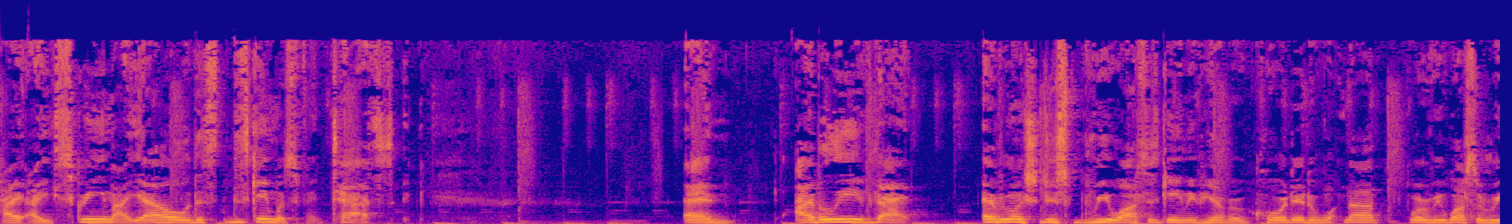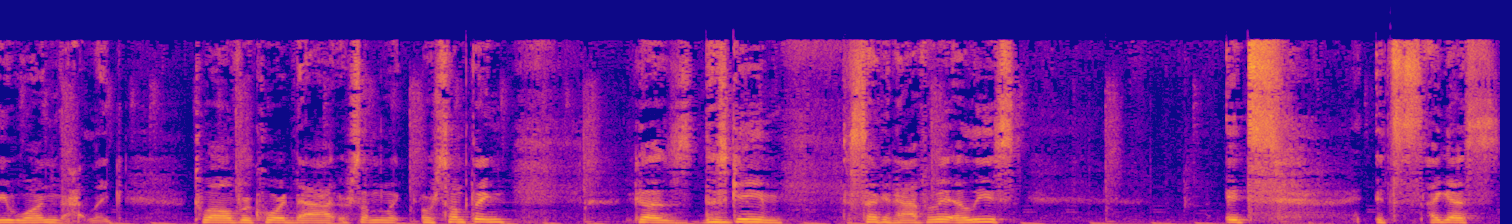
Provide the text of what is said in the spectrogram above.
I, I scream. I yell. This this game was fantastic. And I believe that everyone should just rewatch this game if you have recorded or whatnot, or rewatch the rerun at like 12, record that or something like or something. Because this game, the second half of it at least, it's it's I guess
